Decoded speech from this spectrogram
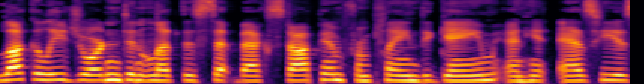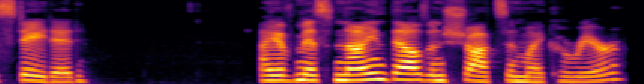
Luckily, Jordan didn't let this setback stop him from playing the game, and he, as he has stated, I have missed 9,000 shots in my career.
